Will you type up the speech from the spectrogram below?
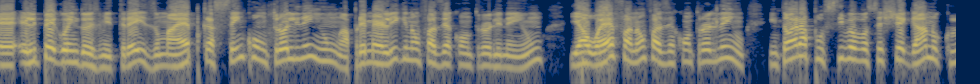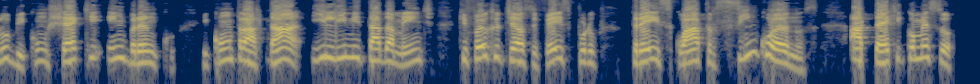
é, ele pegou em 2003 uma época sem controle nenhum. A Premier League não fazia controle nenhum e a UEFA não fazia controle nenhum. Então era possível você chegar no clube com um cheque em branco e contratar ilimitadamente, que foi o que o Chelsea fez por 3, 4, 5 anos. Até que começou.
